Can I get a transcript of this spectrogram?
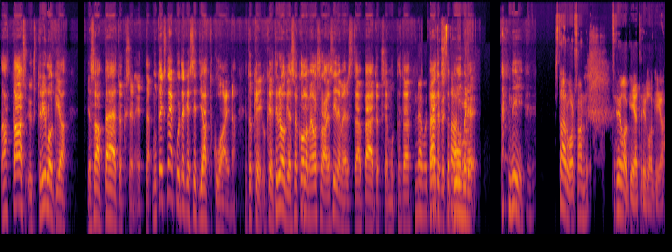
ah, taas yksi trilogia ja saa päätöksen, että, mutta eikö nämä kuitenkin sitten jatkuu aina? Että okei, okei, trilogiassa on kolme osaa ja siinä mielessä tämä päätöksen, mutta tämä No, mutta päätöksestä puhuminen, niin, Star Wars on trilogia trilogia.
